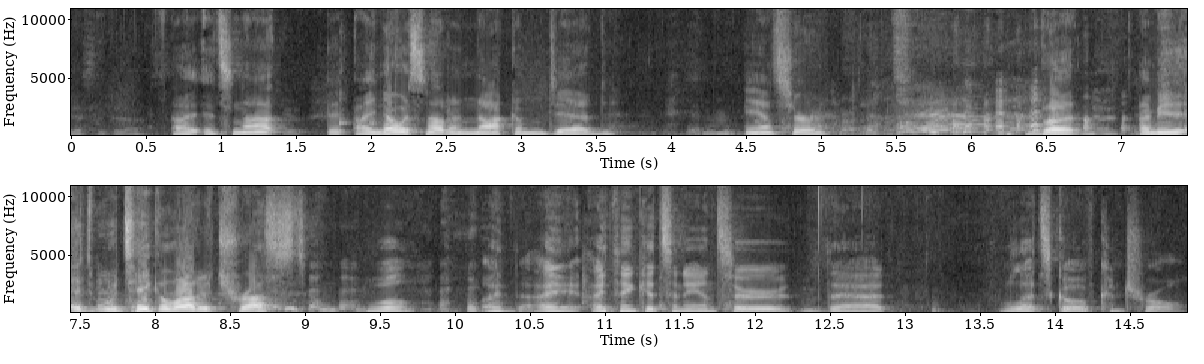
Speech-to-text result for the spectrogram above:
Yes, it does. Uh, it's not. I know it's not a knock 'em dead answer, but I mean it would take a lot of trust. Well, I, I, I think it's an answer that lets go of control.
